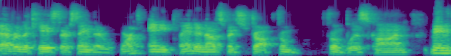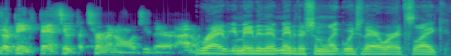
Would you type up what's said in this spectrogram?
ever the case. They're saying there weren't any planned announcements dropped from from BlizzCon. Maybe they're being fancy with the terminology there. I don't. Know. Right. Maybe they, maybe there's some language there where it's like,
